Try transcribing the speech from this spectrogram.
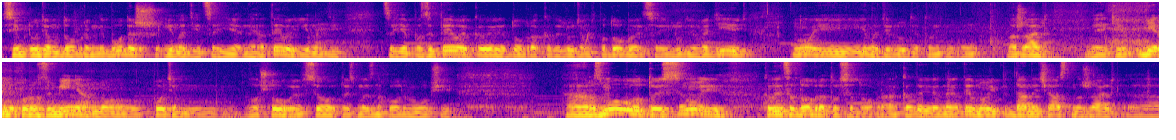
Всім людям добрим не будеш, іноді це є негативи, іноді це є позитиви. Добре, коли людям подобається, і люди радіють. Ну і іноді люди, то, ну, на жаль, які є непорозуміння, але потім влаштовує все. Тобто ми знаходимо общий Е, розмову. Тобто, ну і коли це добре, то все добре. А коли негативно, ну і під даний час, на жаль, е,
